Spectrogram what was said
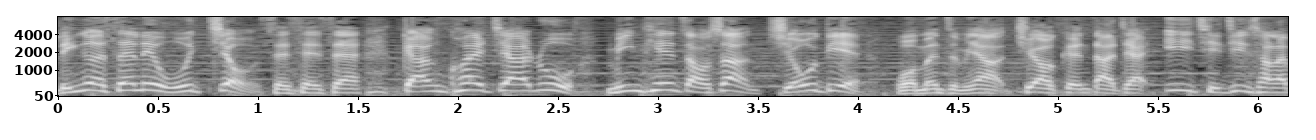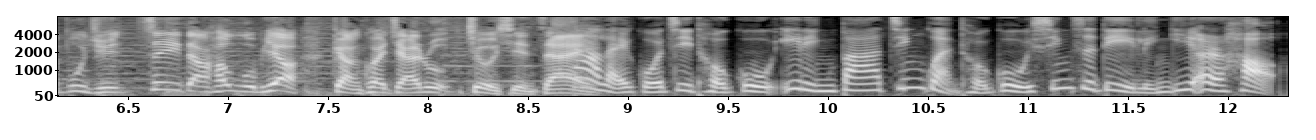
零二三六五九三三三，赶快加入。明天早上九点，我们怎么样就要跟大家一起进场来布局这一档好股票，赶快加入，就现在。大来国际投顾一零八金管投顾新字第零一二号，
